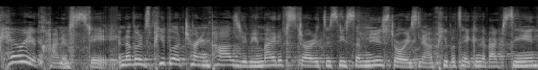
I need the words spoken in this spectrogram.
carrier kind of state. In other words, people are turning positive. You might have started to see some news stories now, people taking the vaccine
